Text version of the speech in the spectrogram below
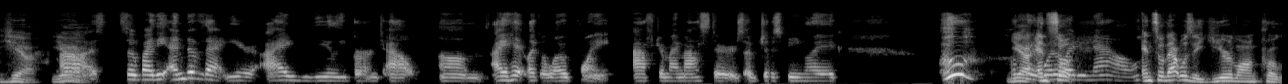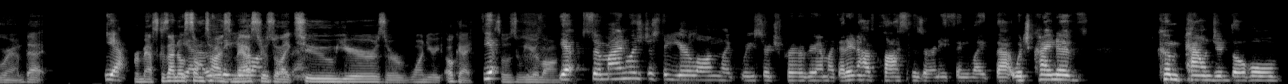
Yeah yeah. Uh, so by the end of that year i really burned out. Um i hit like a low point after my masters of just being like Whew, okay, yeah and so now? and so that was a year long program that yeah. For master, because I know yeah, sometimes masters are like two years or one year. Okay. Yeah. So it was a year long. Yep. So mine was just a year long like research program. Like I didn't have classes or anything like that, which kind of compounded the whole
